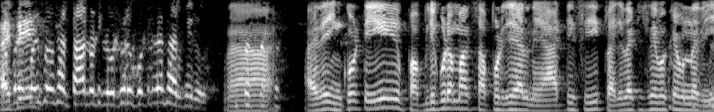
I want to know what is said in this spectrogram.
అయితే అదే ఇంకోటి పబ్లిక్ కూడా మాకు సపోర్ట్ చేయాలి. ఆర్టీసీ ప్రజలకి సేవకే ఉన్నది.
